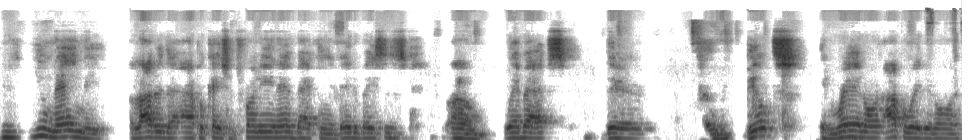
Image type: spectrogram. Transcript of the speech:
you, you name it. a lot of the applications, front end and back end databases, um, web apps, they're built and ran on, operated on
